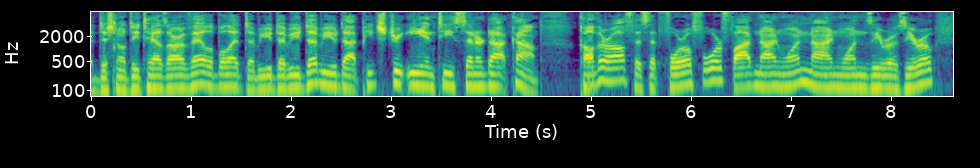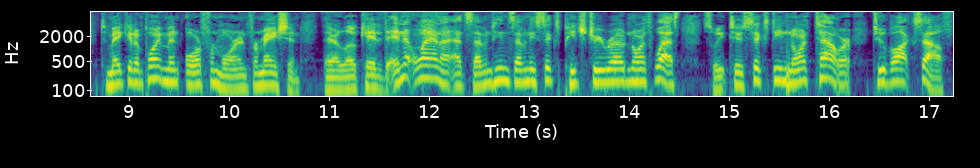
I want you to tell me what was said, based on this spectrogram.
Additional details are available at www.peachtreeentcenter.com. Call their office at 404-591-9100 to make an appointment or for more information. They are located in Atlanta at 1776 Peachtree Road Northwest, Suite 260 North Tower, two blocks south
